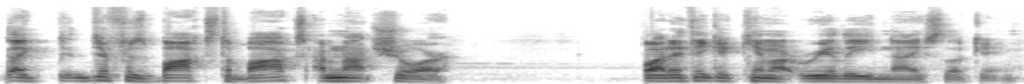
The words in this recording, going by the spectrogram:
like differs box to box. I'm not sure but I think it came out really nice looking.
